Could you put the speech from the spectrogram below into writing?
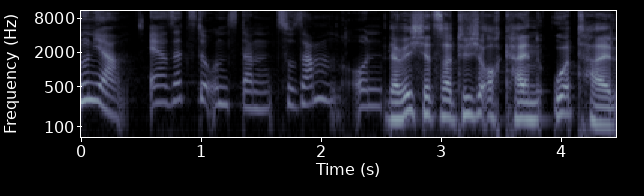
Nun ja, er setzte uns dann zusammen und. Da will ich jetzt natürlich auch kein Urteil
